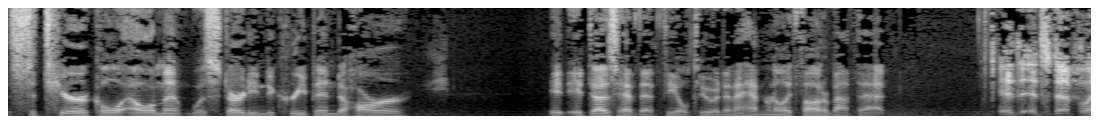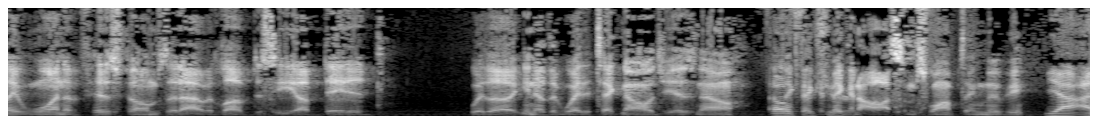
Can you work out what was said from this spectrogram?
satirical element was starting to creep into horror. It, it does have that feel to it, and I hadn't really thought about that. It, it's definitely one of his films that I would love to see updated with uh you know the way the technology is now. I Oh, think they could sure. make an awesome Swamp Thing movie. Yeah, I,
